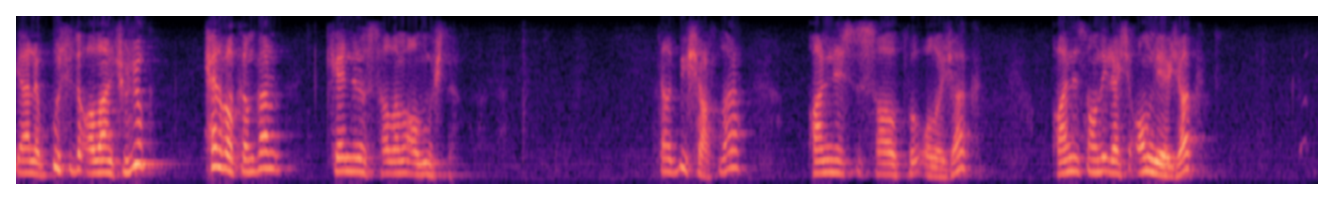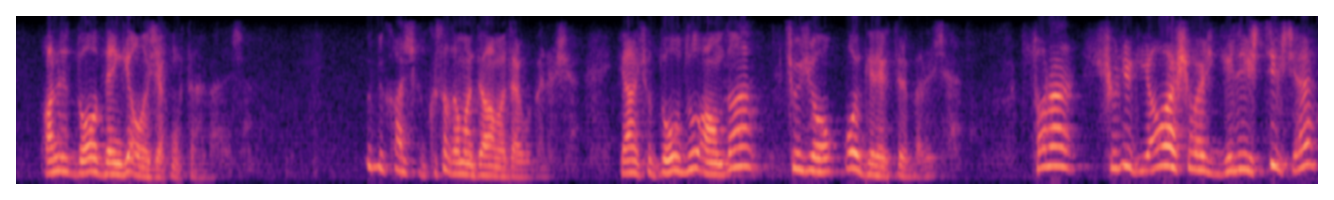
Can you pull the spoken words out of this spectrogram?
Yani bu sütü alan çocuk her bakımdan kendini sağlama almıştı. Yani bir şartla annesi sağlıklı olacak. Annesi onda ilaç almayacak. Annesi doğal denge alacak muhtemelen. Bu birkaç gün kısa zaman devam eder bu böylece. Yani şu doğduğu anda çocuğu o gerektirir böylece. Sonra çocuk yavaş yavaş geliştikçe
